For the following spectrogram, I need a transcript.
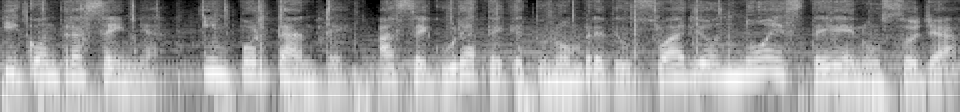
y contraseña. Importante, asegúrate que tu nombre de usuario no esté en uso ya.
